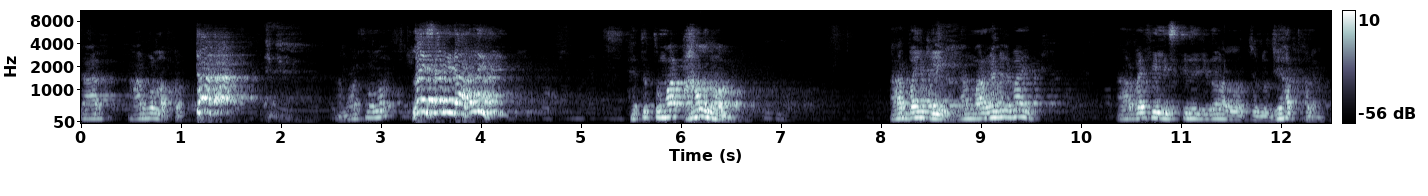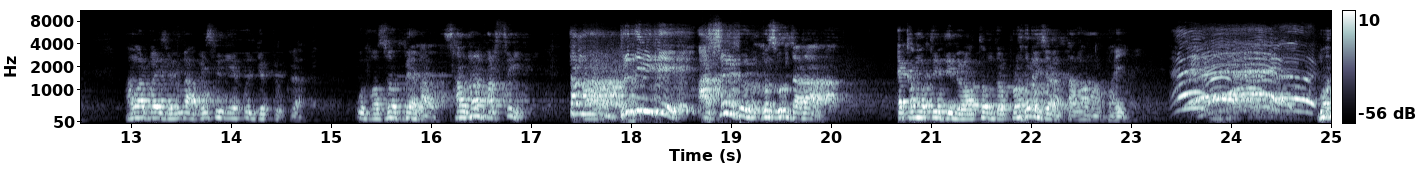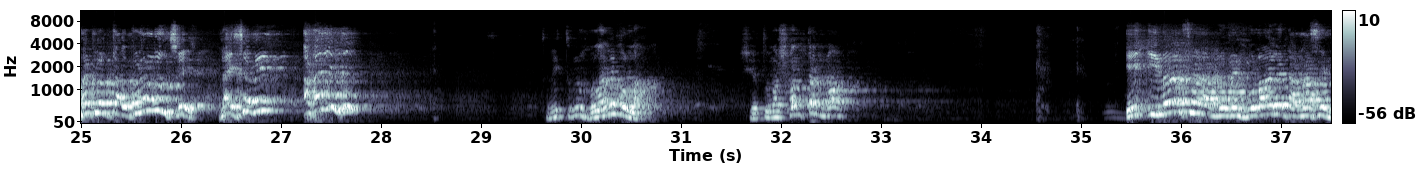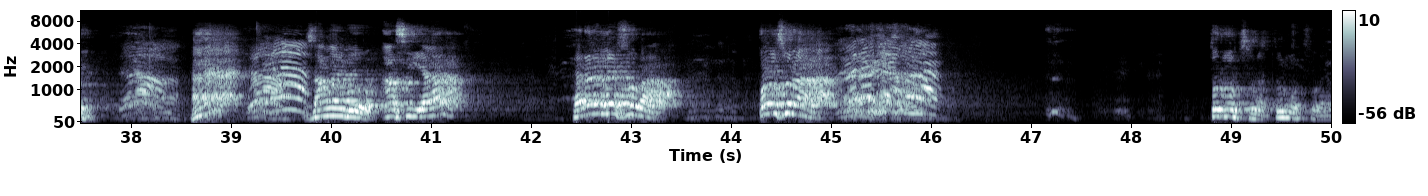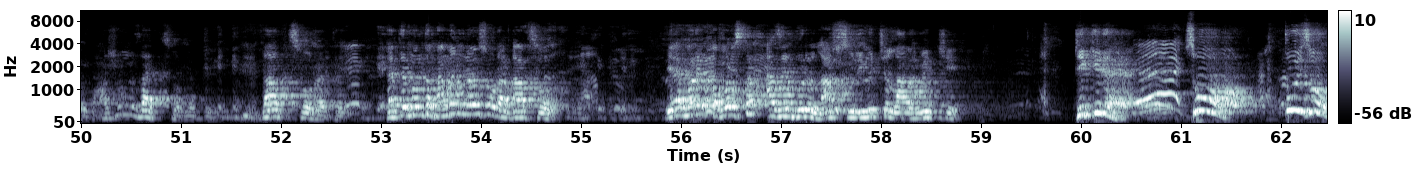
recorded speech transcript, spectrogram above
তার আর আমার তোমার হাল নয়। আর ভাই কি? আর ভাই? আমার ভাই আল্লাহর জন্য জিহাদ করেন। আমার ভাই যেগুলো কুলজের টুকরা। ও বেলাল সালমান ফার্সি। তাম পৃথিবীতে আশ্রয় রসুল যারা একামতের দিনের অতন্ত্র প্রহরী যারা তারা আমার ভাই। মহাগ্রন্থ আল কোরআন বলছে লাইসামি আহালি! তুমি তুমি হোলারে বললাম, সে তোমার সন্তান নয়। এই ইমান ছাড়া নবীর বলা হলে দাম আসেনি হ্যাঁ? জামাইব আসিয়া সোরা। কোন সোরা? তরমুজ আসলে এরপরে কবরস্থান আজিমপুরে লাশ চুরি হচ্ছে লাভ হচ্ছে ঠিক কি না সো তুই সো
